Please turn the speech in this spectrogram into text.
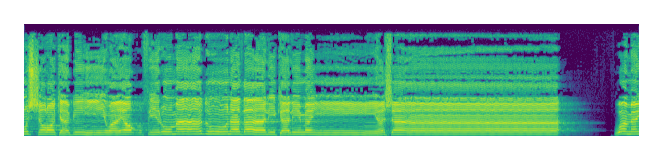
يشرك به ويغفر ما دون ذلك لمن يشاء ومن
